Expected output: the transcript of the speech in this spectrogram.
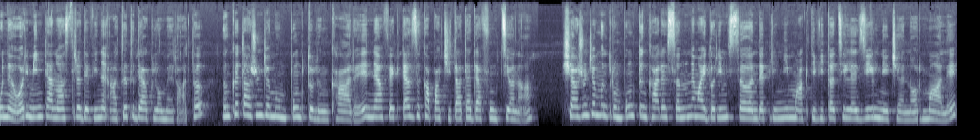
Uneori, mintea noastră devine atât de aglomerată încât ajungem în punctul în care ne afectează capacitatea de a funcționa și ajungem într-un punct în care să nu ne mai dorim să îndeplinim activitățile zilnice normale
